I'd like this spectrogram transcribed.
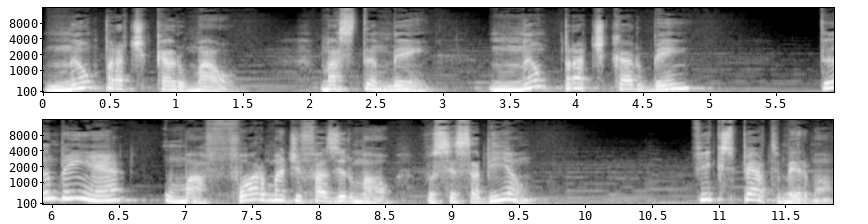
não praticar o mal, mas também não praticar o bem, também é uma forma de fazer o mal. Vocês sabiam? Fique esperto, meu irmão.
